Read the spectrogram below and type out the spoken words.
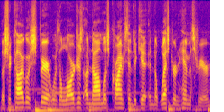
the Chicago Spirit was the largest anomalous crime syndicate in the Western Hemisphere.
